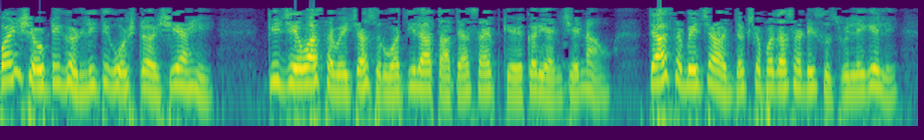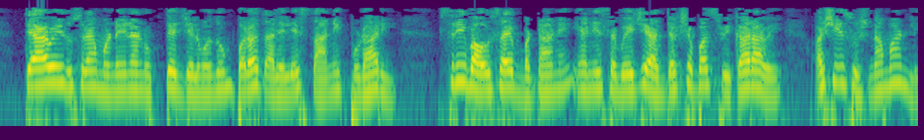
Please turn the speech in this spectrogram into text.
पण शेवटी घडली ती गोष्ट अशी आहे की जेव्हा सभेच्या सुरुवातीला तात्यासाहेब केळकर यांचे नाव त्या सभेच्या अध्यक्षपदासाठी सुचविले गेले त्यावेळी दुसऱ्या मंडळींना नुकतेच जेलमधून परत आलेले स्थानिक पुढारी श्री भाऊसाहेब बटाणे यांनी सभेचे अध्यक्षपद स्वीकारावे अशी सूचना मांडली.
